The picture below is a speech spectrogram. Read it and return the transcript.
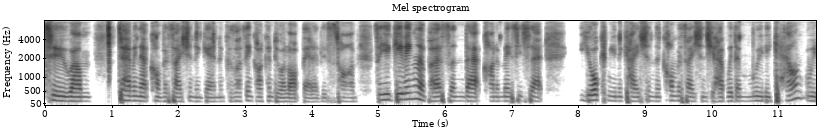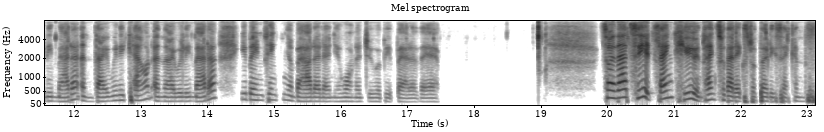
to, um, to having that conversation again because I think I can do a lot better this time. So you're giving the person that kind of message that your communication, the conversations you have with them really count, really matter, and they really count and they really matter. You've been thinking about it and you want to do a bit better there. So that's it. Thank you. And thanks for that extra 30 seconds.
